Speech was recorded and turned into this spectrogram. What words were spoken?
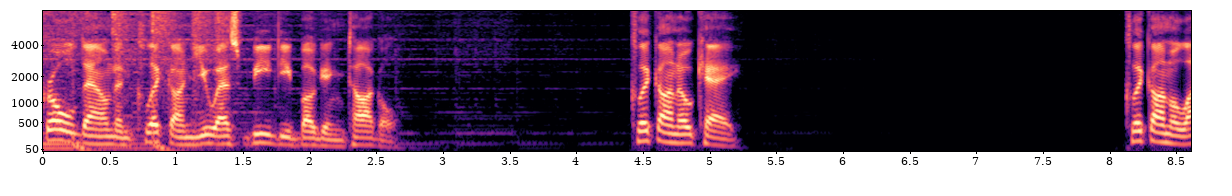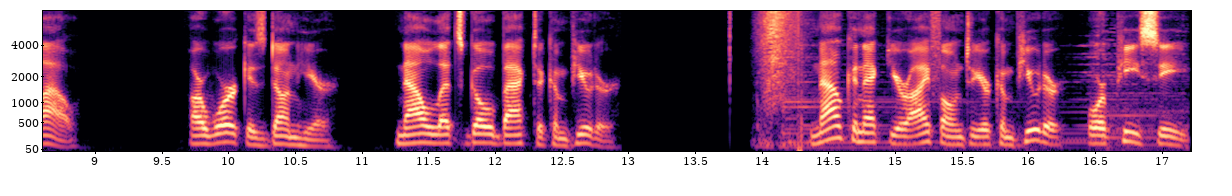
scroll down and click on USB debugging toggle. Click on OK. Click on Allow. Our work is done here. Now let's go back to computer. Now connect your iPhone to your computer or PC.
